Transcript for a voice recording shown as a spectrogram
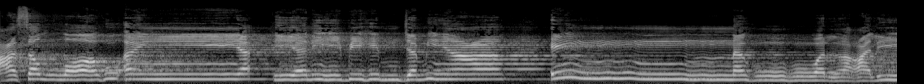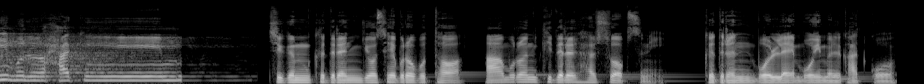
عسى الله أن يأتيني بهم جميعا إنه هو العليم الحكيم 지금 그들은 요셉으로부터 아무런 기대를 할 수 없으니 그들은 몰래 모임을 갖고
